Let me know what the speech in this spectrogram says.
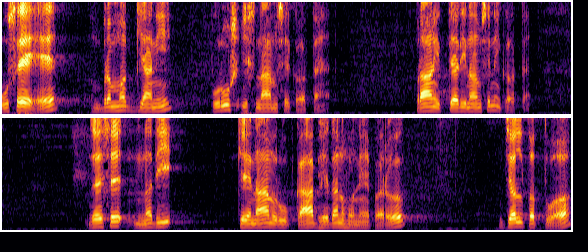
उसे ब्रह्मज्ञानी पुरुष इस नाम से कहते हैं। प्राण इत्यादि नाम से नहीं कहते हैं। जैसे नदी के नाम रूप का भेदन होने पर जल तत्व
